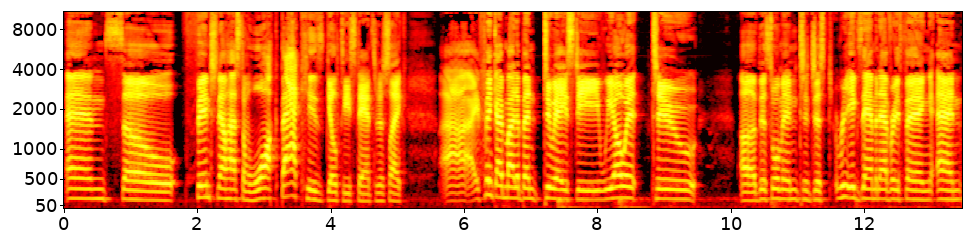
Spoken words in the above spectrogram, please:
and so Finch now has to walk back his guilty stance. Just like, I think I might have been too hasty. We owe it to uh, this woman to just re-examine everything, and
